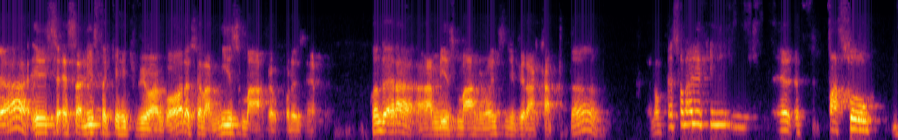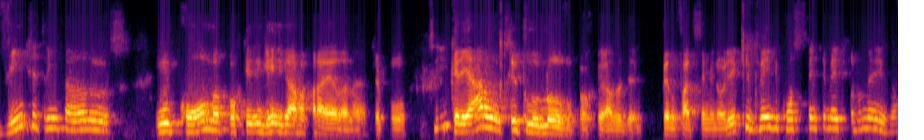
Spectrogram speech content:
É, esse, essa lista que a gente viu agora, sei lá, Miss Marvel, por exemplo. Quando era a Miss Marvel antes de virar capitã, era um personagem que é, passou 20, 30 anos em coma porque ninguém ligava para ela, né? Tipo, Sim. criaram um título novo por causa de, pelo fato de ser minoria que vende consistentemente todo mês, né?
